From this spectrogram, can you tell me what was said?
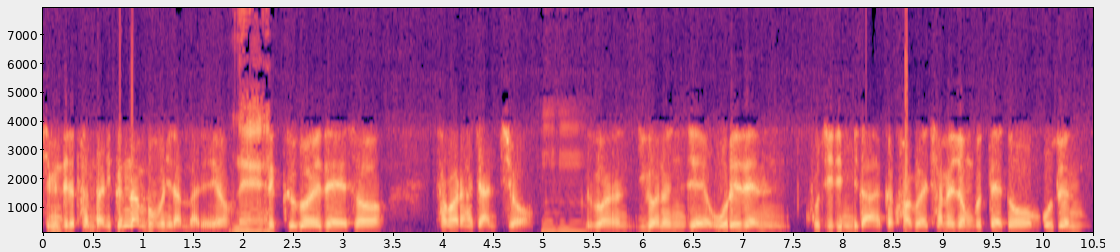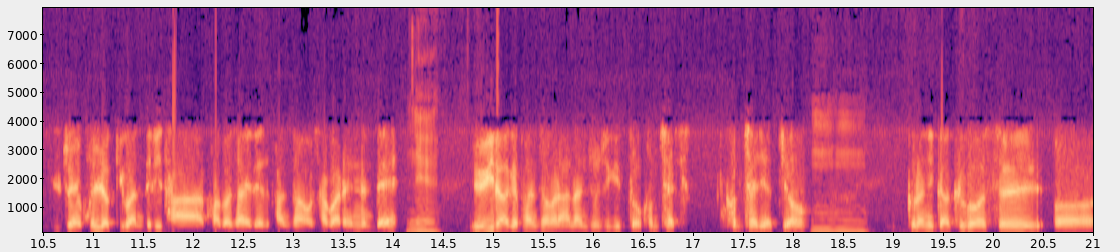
시민들의 판단이 끝난 부분이란 말이에요. 네. 근데 그거에 대해서 사과를 하지 않죠. 음흠. 그거는 이거는 이제 오래된 고질입니다. 그러니까 과거에 참여정부 때도 모든 일종의 권력기관들이 다 과거사에 대해서 반성하고 사과를 했는데 네. 유일하게 반성을 안 한 조직이 또 검찰 검찰이었죠. 음. 그러니까 그것을 어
